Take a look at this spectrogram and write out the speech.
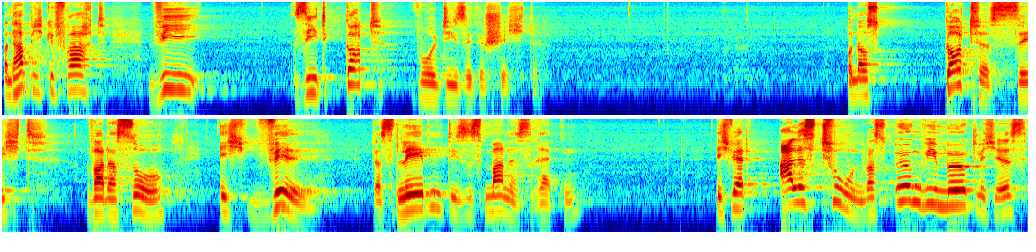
und habe mich gefragt, wie sieht Gott wohl diese Geschichte? Und aus Gottes Sicht war das so, ich will das Leben dieses Mannes retten. Ich werde alles tun, was irgendwie möglich ist,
